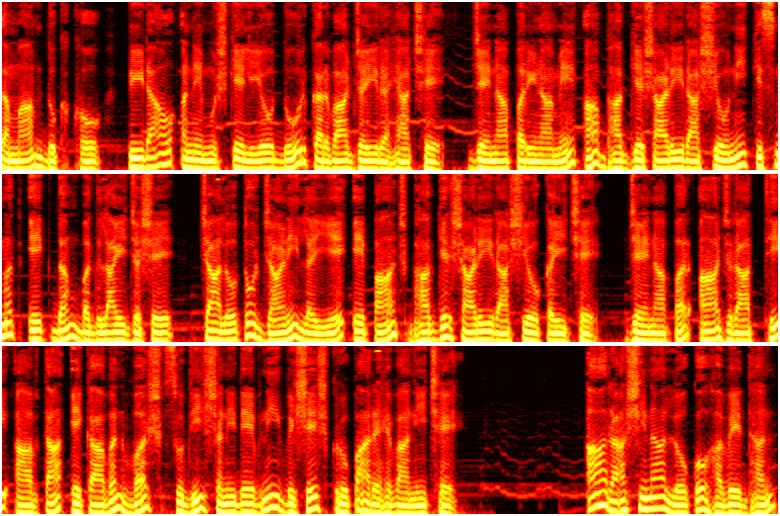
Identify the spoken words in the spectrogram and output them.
તમામ દુઃખો, પીડાઓ અને મુશ્કેલીઓ દૂર કરવા જઈ રહ્યા છે, જેના પરિણામે આ ભાગ્યશાળી રાશિઓની કિસ્મત એકદમ બદલાઈ જશે. ચાલો તો જાણી લઈએ એ પાંચ ભાગ્યશાળી રાશિઓ કઈ છે, જેના પર આજ રાતથી આવતા એકાવન વર્ષ સુધી શનિદેવની વિશેષ કૃપા રહેવાની છે. આ રાશિના લોકો હવે ધન,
